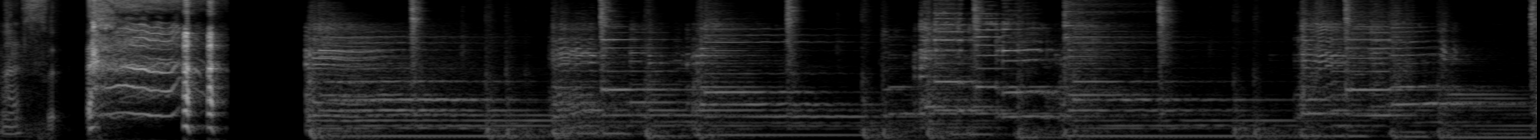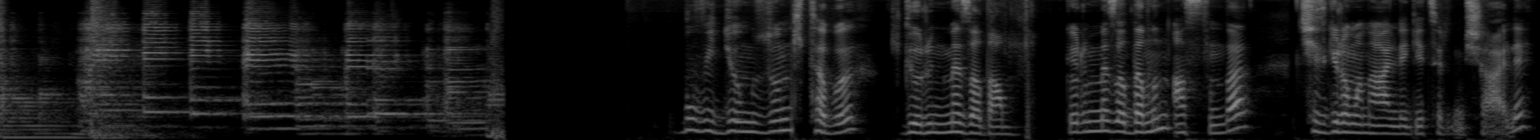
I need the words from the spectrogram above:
Nasıl? Bu videomuzun kitabı Görünmez Adam. Görünmez Adam'ın aslında çizgi roman haline getirilmiş hali.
